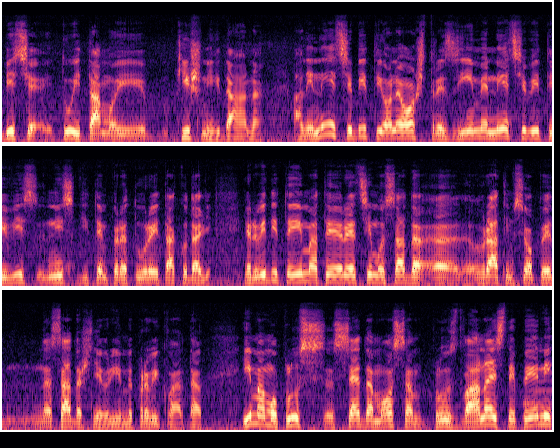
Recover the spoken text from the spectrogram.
biće tu i tamo i kišnih dana, ali neće biti one oštre zime, neće biti vis, niskih temperatura i tako dalje. Jer vidite, imate recimo sada, e, vratim se opet na sadašnje vrijeme, prvi kvartal, imamo plus 7, 8, plus 12 stepeni,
